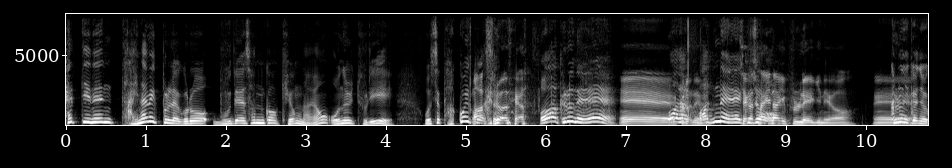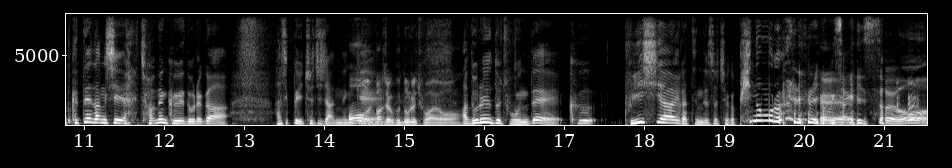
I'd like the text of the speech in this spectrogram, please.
해띠는 Dynamic Black으로 무대 선 거 기억나요? 오늘 둘이 옷색 바꿔 입고 아 왔어요. 그러네요 와, 그러네. 예 와, 나- 그러네요 맞네. 제가 그죠? Dynamic Black이네요 예. 그러니까요. 그때 당시 저는 그 노래가 아직도 잊혀지지 않는 어 게 맞아요. 그 노래 좋아요. 아, 노래도 좋은데 그 VCR 같은 데서 제가 피눈물을 흘리는 예. 영상이 있어요.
